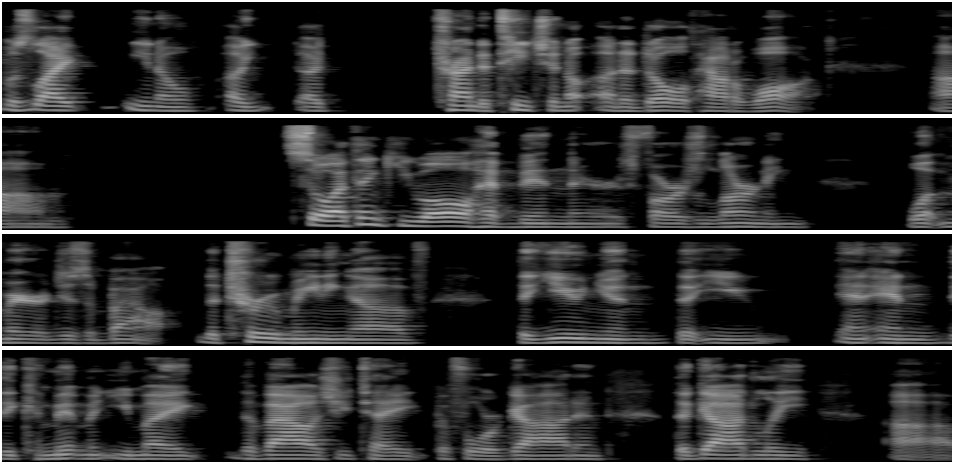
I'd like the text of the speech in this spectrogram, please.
was like you know a, a trying to teach an, an adult how to walk. Um, so I think you all have been there as far as learning what marriage is about, the true meaning of the union that you and, and the commitment you make, the vows you take before God, and the godly uh,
